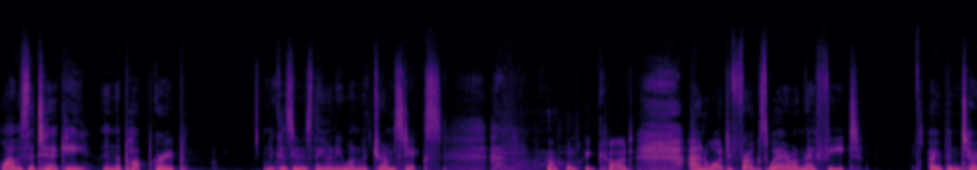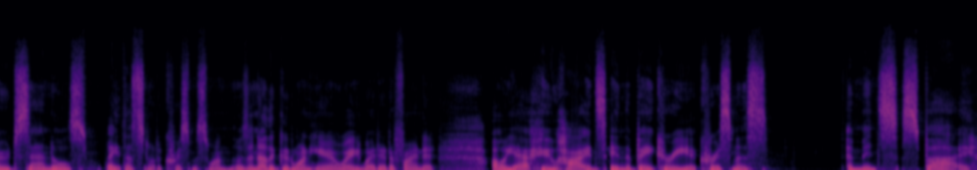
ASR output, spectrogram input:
Why was the turkey in the pop group? Because he was the only one with drumsticks. oh my God. And what do frogs wear on their feet? Open toed sandals. Wait, that's not a Christmas one. There was another good one here. Wait, where did I find it? Oh, yeah. Who hides in the bakery at Christmas? A mince spy.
